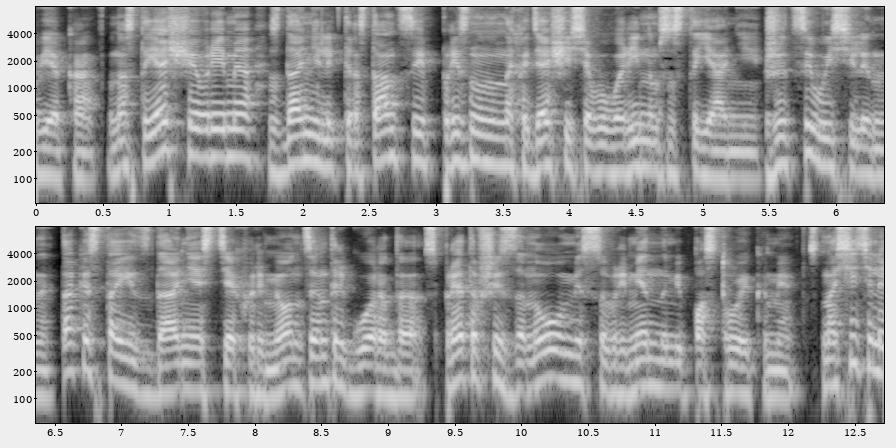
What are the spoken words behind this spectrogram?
века. В настоящее время здание электростанции признано находящееся в аварийном состоянии. Жильцы выселены. Так и стоит здание с тех времен в центре города, спрятавшись за новыми современными постройками. Сносители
